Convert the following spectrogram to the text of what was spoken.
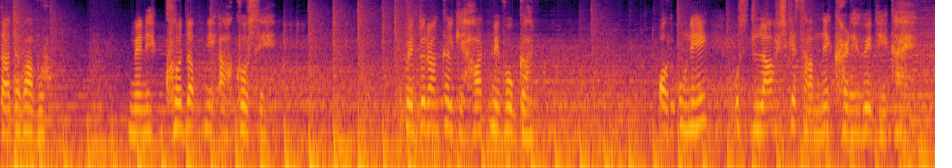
दादा बाबू, मैंने खुद अपनी आँखों से विदुर अंकल के हाथ में वो गन और उन्हें उस लाश के सामने खड़े हुए देखा है।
